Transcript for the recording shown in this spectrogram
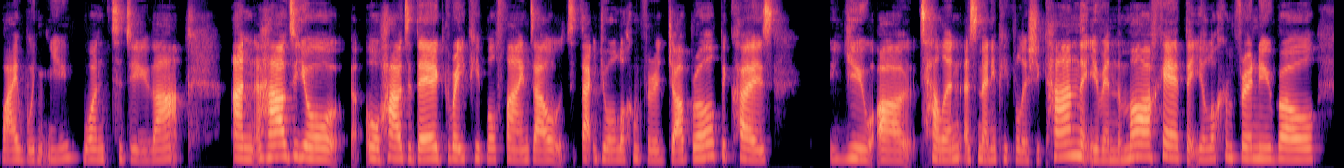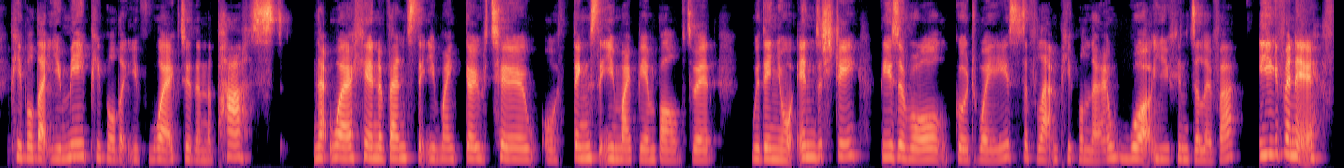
why wouldn't you want to do that? And how do your or how do their great people find out that you're looking for a job role? Because you are telling as many people as you can that you're in the market, that you're looking for a new role, people that you meet, people that you've worked with in the past, networking events that you might go to, or things that you might be involved with within your industry. These are all good ways of letting people know what you can deliver, even if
